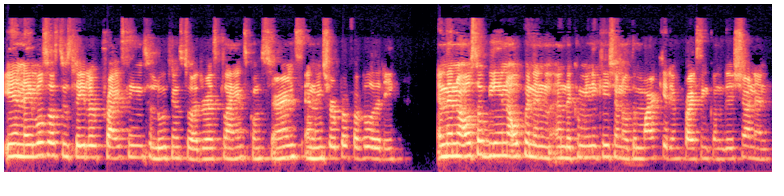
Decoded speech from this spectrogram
It enables us to tailor pricing solutions to address clients' concerns and ensure profitability. And then also being open in, in the communication of the market and pricing condition and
